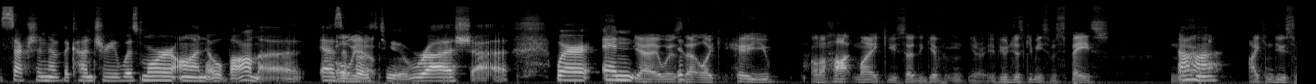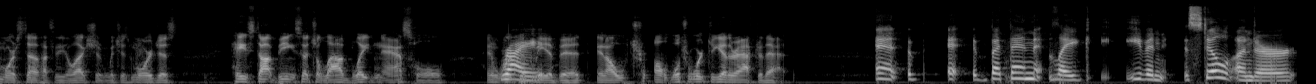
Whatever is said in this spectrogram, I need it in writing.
section of the country, was more on Obama as Oh, yeah. opposed to Russia. Where, and Yeah, it was that like, hey, you on a hot mic, you said to give him, you know, if you just give me some space, Uh-huh. I can do some more stuff after the election, which is more just, hey, stop being such a loud, blatant asshole and work Right. with me a bit, and I'll, tr- I'll we'll work together after that. and but then like even still under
